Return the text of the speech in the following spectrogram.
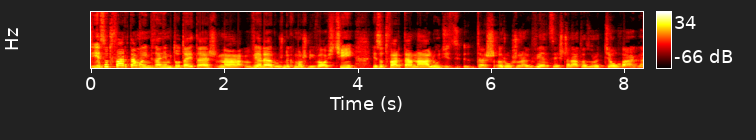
Jest otwarta moim zdaniem tutaj też na wiele różnych możliwości. Jest otwarta na ludzi też różnych, więc jeszcze na to zwróćcie uwagę.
